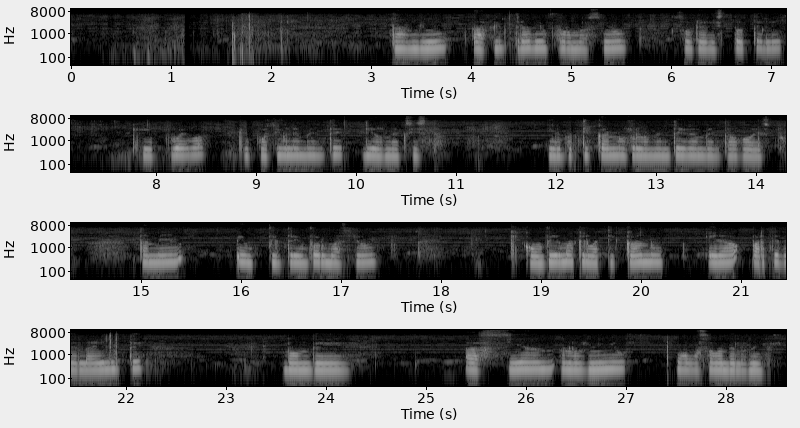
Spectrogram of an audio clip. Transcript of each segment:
También ha filtrado información sobre Aristóteles que prueba que posiblemente Dios no exista. Y el Vaticano solamente ha inventado esto. También filtró información que confirma que el Vaticano era parte de la élite donde hacían a los niños o abusaban de los niños.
